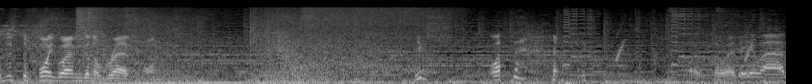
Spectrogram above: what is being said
But is the point where I'm gonna rev on. What the? I man.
